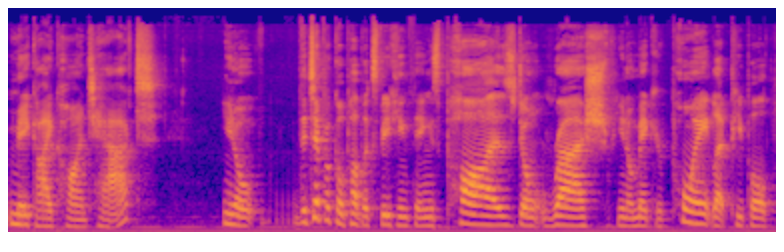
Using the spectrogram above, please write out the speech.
make eye contact, you know, the typical public speaking things pause, don't rush, you know, make your point, let people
